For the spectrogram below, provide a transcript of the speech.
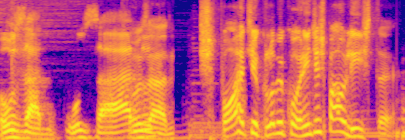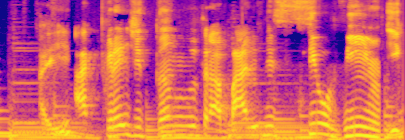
Ousado. Ousado. Usado. Esporte Clube Corinthians Paulista. Aí, Acreditando no trabalho de Silvinho. E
